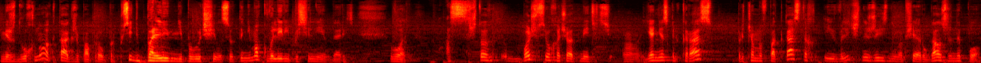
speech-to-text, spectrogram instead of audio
между двух ног, также попробовал пропустить, блин, не получилось. Вот ты не мог Валерий посильнее ударить. Вот. А что больше всего хочу отметить, а, я несколько раз, причем и в подкастах, и в личной жизни вообще ругал Женепо.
